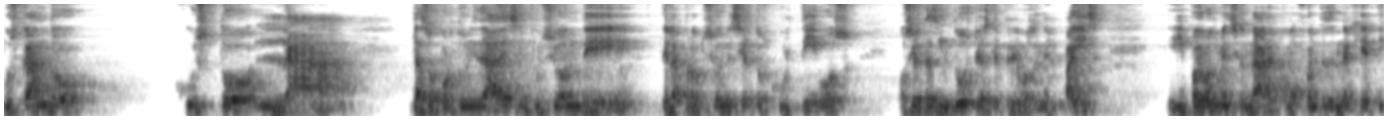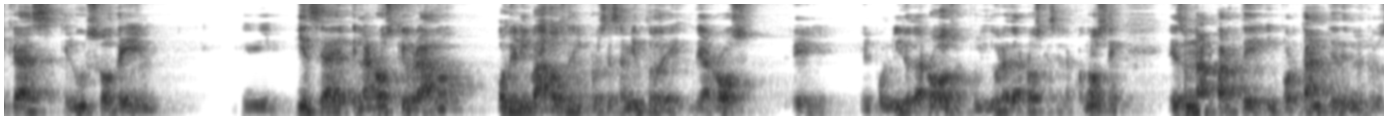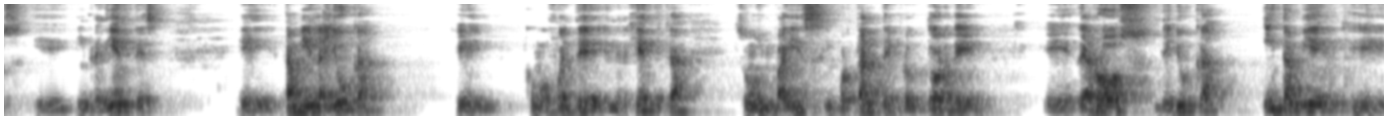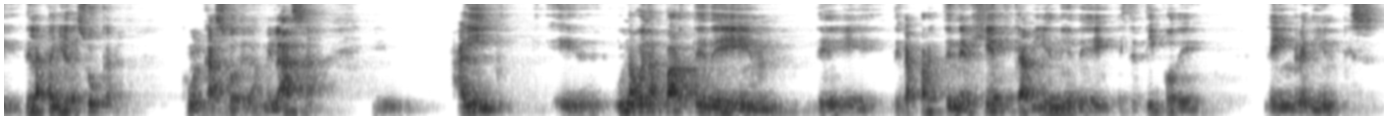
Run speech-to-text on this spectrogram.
buscando justo las oportunidades en función de, de, la producción de ciertos cultivos o ciertas industrias que tenemos en el país. Y podemos mencionar como fuentes energéticas el uso de, eh, bien sea el, arroz quebrado o derivados del procesamiento de, de arroz, eh, el polvillo de arroz o pulidura de arroz que se la conoce, es una parte importante de nuestros eh, ingredientes. También la yuca, como fuente energética, somos un país importante productor de, de arroz, de yuca y también de la caña de azúcar, como el caso de la melaza ahí eh, una buena parte de, la parte energética viene de este tipo de, ingredientes.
